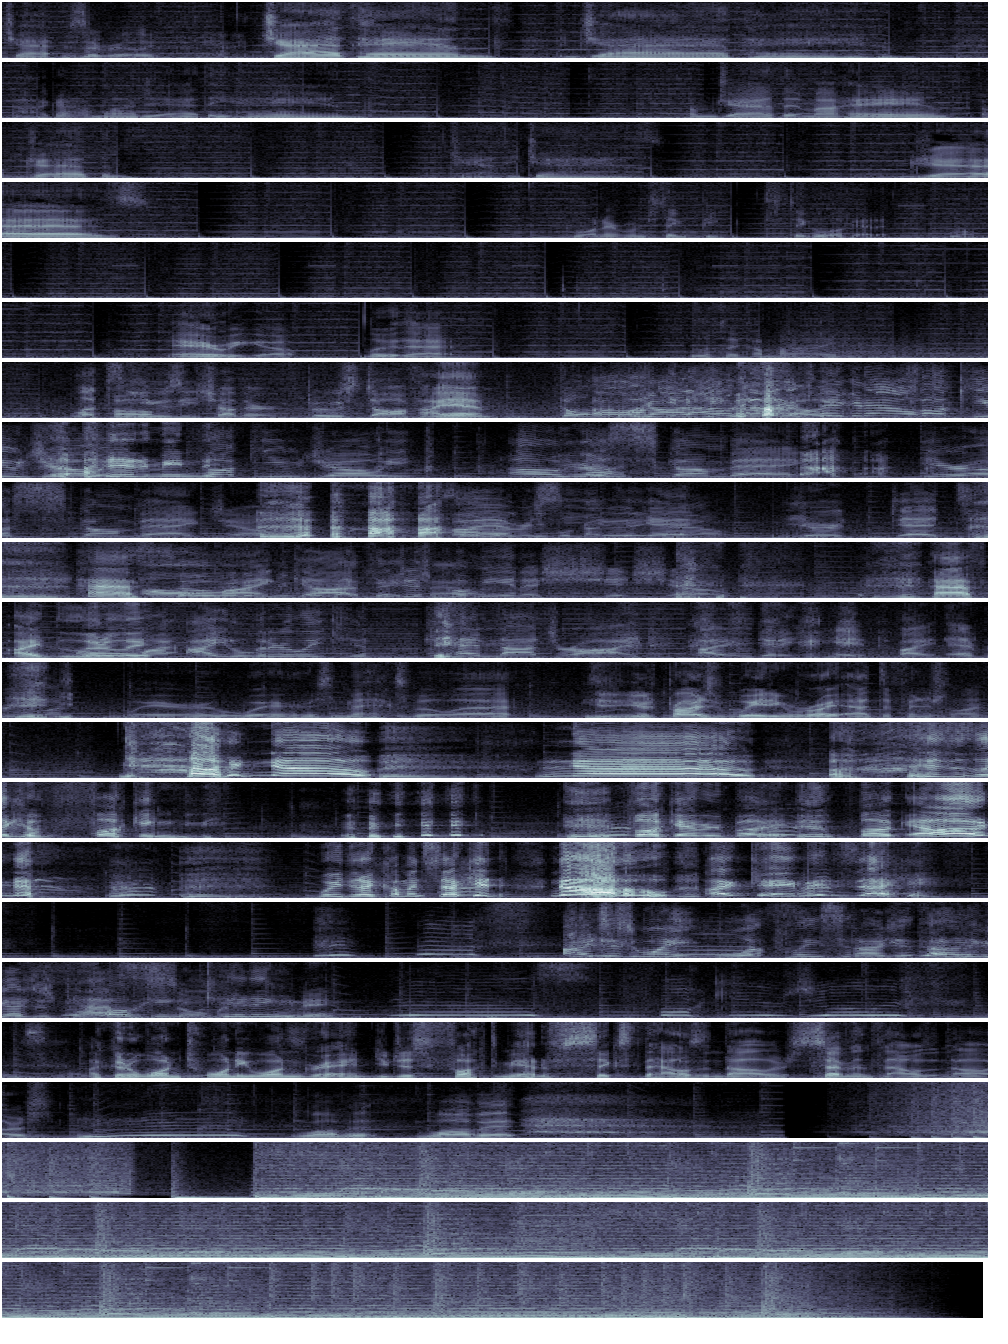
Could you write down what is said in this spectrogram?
Jazz, Is it really? jazz hands, jazz hands. I got my jazzy hands. I'm jazzing my hands. I'm jazzing. Jazzy jazz. Jazz. Come on, everyone, just take a peek. Just take a look at it. Come on. There we go. Look at that. Look like a mine. Let's Oh. use each other. Boost off. I am. Don't Oh, fucking God, I hit was gonna take it out. Fuck you, Joey. I didn't mean to- Fuck you, Joey. Oh You're god. a scumbag. You're a scumbag, Joey. If I So many ever see you again, out. you're dead to me. Half. Oh So my god, you taken just out. put me in a shit show. Half. I oh literally. Oh my, I literally can, cannot drive. I am getting hit by everybody. Where where is Maxwell at? He's- You're probably just waiting right at the finish line. oh no! No! Oh, this is like a fucking. Fuck everybody. Fuck. Oh no! Wait, did I come in second? No! I came in second! I just wait. What place did I just? I think I just passed fucking so many. kidding me. I could have won 21 grand. You just fucked me out of $6,000. $7,000. Mm, love it. Love it.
